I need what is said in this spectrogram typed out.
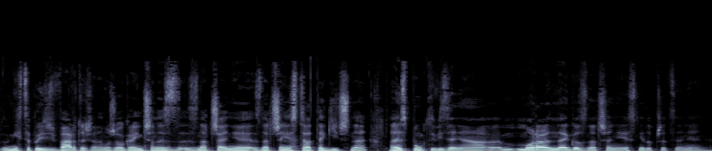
nie chcę powiedzieć wartość, ale może ograniczone znaczenie, znaczenie strategiczne, ale z punktu widzenia e, moralnego znaczenie jest nie do przecenienia.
